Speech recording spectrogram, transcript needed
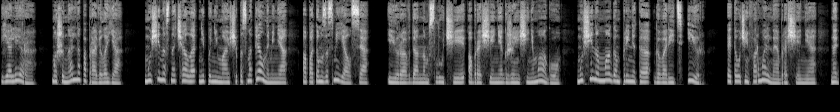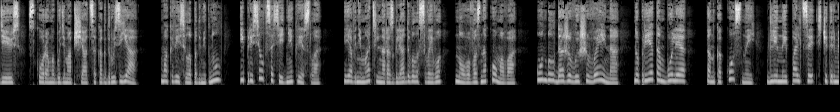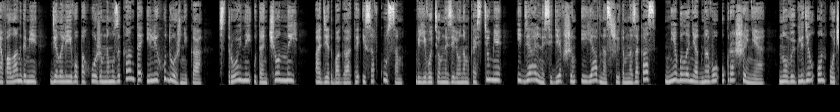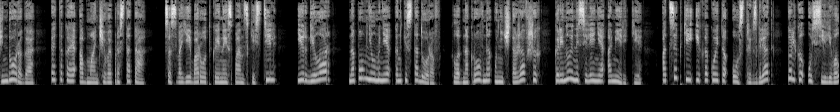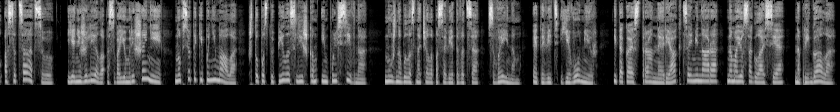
«Я Лера», — машинально поправила я. Мужчина сначала непонимающе посмотрел на меня, а потом засмеялся. Ира в данном случае обращение к женщине-магу. Мужчинам-магам принято говорить «Ир». Это очень формальное обращение. Надеюсь, скоро мы будем общаться как друзья. Маг весело подмигнул и присел в соседнее кресло. Я внимательно разглядывала своего нового знакомого. Он был даже выше Вейна, но при этом более тонкокосный, длинные пальцы с четырьмя фалангами делали его похожим на музыканта или художника. Стройный, утонченный, одет богато и со вкусом. В его темно-зеленом костюме, идеально сидевшем и явно сшитом на заказ, не было ни одного украшения, но выглядел он очень дорого, этакая обманчивая простота. Со своей бородкой на испанский стиль Иргилар напомнил мне конкистадоров, хладнокровно уничтожавших коренное население Америки, а цепкий и какой-то острый взгляд только усиливал ассоциацию. Я не жалела о своем решении, но все-таки понимала, что поступила слишком импульсивно. Нужно было сначала посоветоваться с Вейном. Это ведь его мир. И такая странная реакция Минара на мое согласие напрягала.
